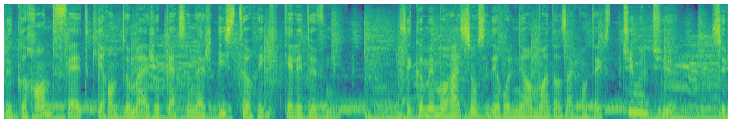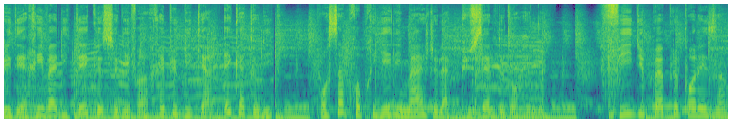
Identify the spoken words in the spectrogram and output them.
de grandes fêtes qui rendent hommage au personnage historique qu'elle est devenue. Ces commémorations se déroulent néanmoins dans un contexte tumultueux, celui des rivalités que se livrent républicains et catholiques pour s'approprier l'image de la pucelle de Don. Fille du peuple pour les uns,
